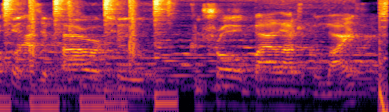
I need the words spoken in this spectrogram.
Also has the power to control biological life.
